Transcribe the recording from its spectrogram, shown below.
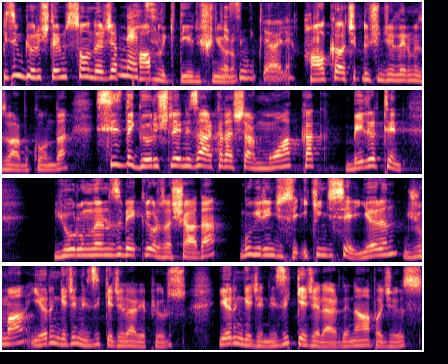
Bizim görüşlerimiz son derece Net. public diye düşünüyorum. Kesinlikle öyle. Halka açık düşüncelerimiz var bu konuda. Siz de görüşlerinizi arkadaşlar muhakkak belirtin. Yorumlarınızı bekliyoruz aşağıda. Bu birincisi. İkincisi yarın cuma yarın gece nezik geceler yapıyoruz. Yarın gece nezik gecelerde ne yapacağız?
